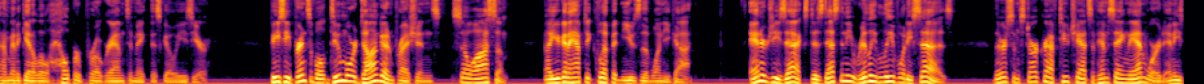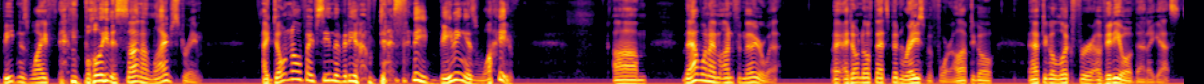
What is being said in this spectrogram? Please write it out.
I'm going to get a little helper program to make this go easier. PC Principal, do more Donga impressions. So awesome. Now you're going to have to clip it and use the one you got. Energy's X, does Destiny really believe what he says? There are some StarCraft 2 chats of him saying the N word, and he's beaten his wife and bullied his son on live stream. I don't know if I've seen the video of Destiny beating his wife. Um, that one I'm unfamiliar with. I, I don't know if that's been raised before. I'll have to go. I have to go look for a video of that. I guess.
